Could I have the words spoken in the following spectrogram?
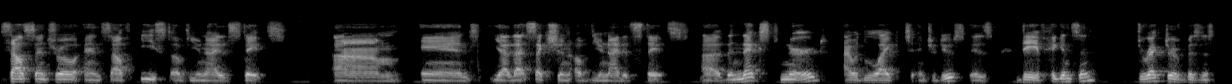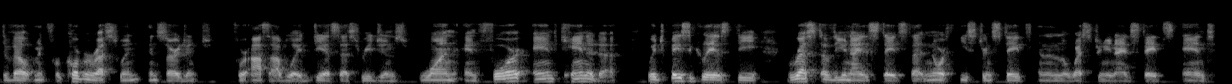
South Central, and Southeast of the United States um, and yeah, that section of the United States. Uh, the next nerd I would like to introduce is Dave Higginson, Director of Business Development for Corbin Russwin and Sargent for Assa Abloy DSS Regions 1 and 4 and Canada, which basically is the rest of the United States, that northeastern states and then the western United States and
